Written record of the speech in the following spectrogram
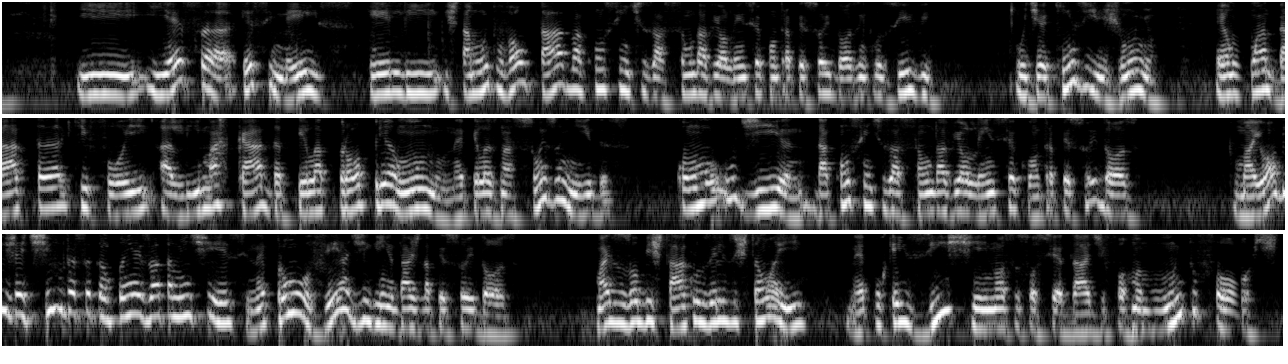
e, e essa, esse mês ele está muito voltado à conscientização da violência contra a pessoa idosa. Inclusive, o dia 15 de junho é uma data que foi ali marcada pela própria ONU, né, pelas Nações Unidas, como o dia da conscientização da violência contra a pessoa idosa. O maior objetivo dessa campanha é exatamente esse, né? Promover a dignidade da pessoa idosa. Mas os obstáculos eles estão aí, né? Porque existe em nossa sociedade de forma muito forte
